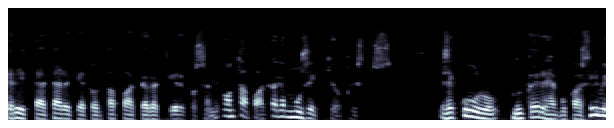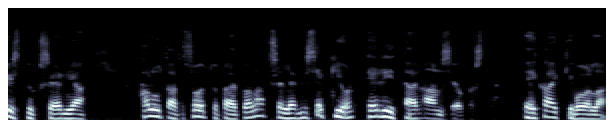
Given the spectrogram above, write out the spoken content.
erittäin tärkeä, on tapa käydä kirkossa, niin on tapa käydä musiikkiopistossa. Ja se kuuluu perheen mukaan sivistykseen ja halutaan soittotaitoa lapselle, niin sekin on erittäin ansiokasta. Ei kaikki voi olla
